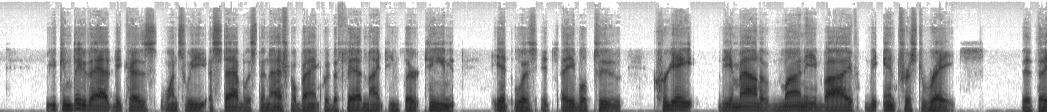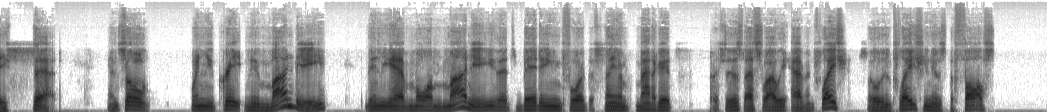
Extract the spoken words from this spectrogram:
You can do that because once we established the national bank with the Fed in 1913, it was it's able to create the amount of money by the interest rates that they set. And so when you create new money, then you have more money that's bidding for the same amount of goods. That's why we have inflation. So inflation is the false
